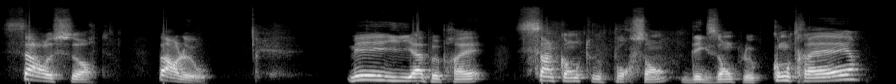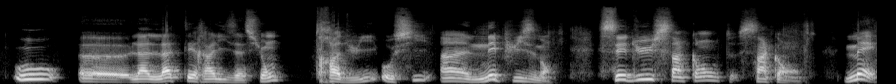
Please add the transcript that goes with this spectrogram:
ça ressorte le haut. Mais il y a à peu près 50% d'exemples contraires où euh, la latéralisation traduit aussi un épuisement. C'est du 50-50. Mais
